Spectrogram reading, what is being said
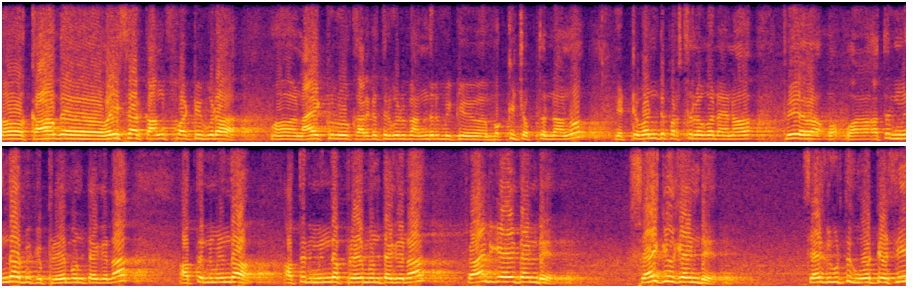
ఆ, కాంగ్రె వైఎస్ఆర్ కాంగ్రెస్ పార్టీ కూడా నాయకులు కార్యకర్తలు కూడా అందరూ మీకు మొక్కి చెప్తున్నాను. ఎటువంటి పరిస్థితుల్లో కూడా నేను ప్రే- అతని మీద మీకు ప్రేమ ఉంటే కదా అతని మీద అతని మీద ప్రేమ ఉంటే కదా ఫ్యాన్కి వేయదండి సైకిల్కి వేయండి. సైకిల్ గుర్తుకు ఓటేసి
